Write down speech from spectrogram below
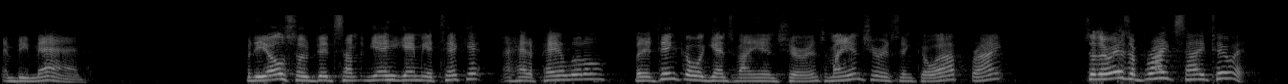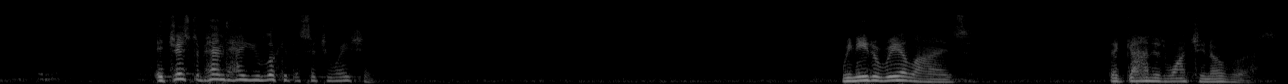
and be mad. But he also did something. Yeah, he gave me a ticket. I had to pay a little, but it didn't go against my insurance. My insurance didn't go up, right? So there is a bright side to it. It just depends how you look at the situation. We need to realize that God is watching over us.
